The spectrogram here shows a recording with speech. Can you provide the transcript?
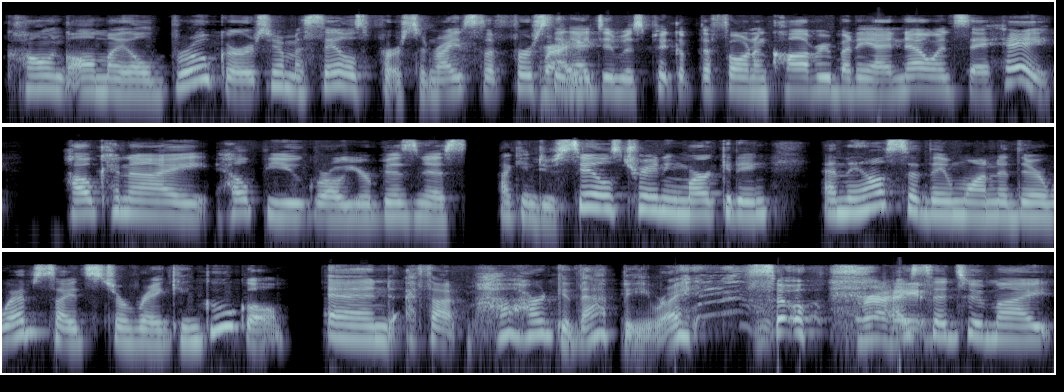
calling all my old brokers you know, i'm a salesperson right? So the first right. thing i did was pick up the phone and call everybody i know and say hey how can I help you grow your business? I can do sales training, marketing. And they all said they wanted their websites to rank in Google. And I thought, how hard could that be? Right. so right. I said to my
